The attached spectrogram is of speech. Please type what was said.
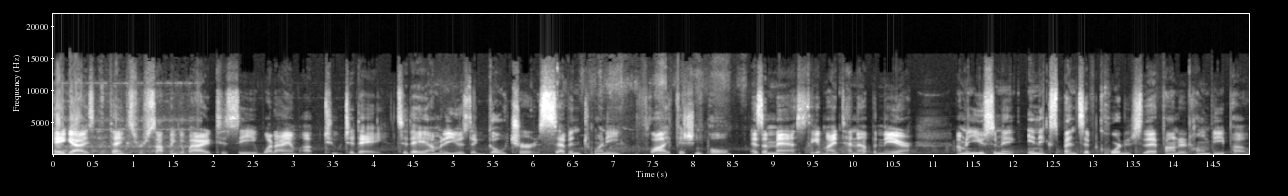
Hey guys, thanks for stopping by to see what I am up to today. Today I'm going to use the Gocher 720 fly fishing pole as a mast to get my antenna up in the air. I'm going to use some inexpensive cordage that I found at Home Depot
